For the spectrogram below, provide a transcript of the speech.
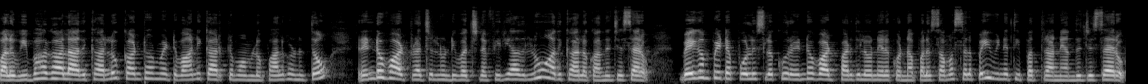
పలు విభాగాల అధికారులు కంటోన్మెంట్ వాణి కార్యక్రమంలో పాల్గొనడంతో రెండో వార్డు ప్రజల నుండి వచ్చిన ఫిర్యాదులను అధికారులకు అందజేశారు. బేగంపేట పోలీసులకు రెండో వార్డు పరిధిలో నెలకొన్న పలు సమస్యలపై వినతి పత్రాన్ని అందజేశారు.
